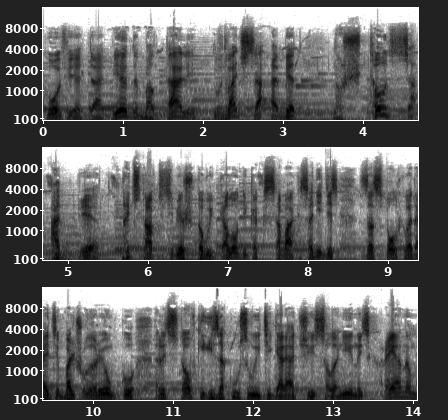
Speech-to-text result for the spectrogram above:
кофе до обеда болтали, в два часа обед. Но что за обед? Представьте себе, что вы голодный, как собака, садитесь за стол, хватаете большую рюмку листовки и закусываете горячей солониной с хреном.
